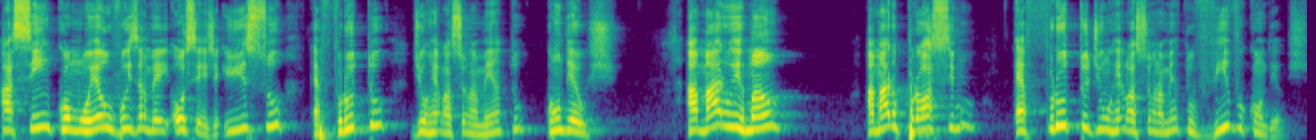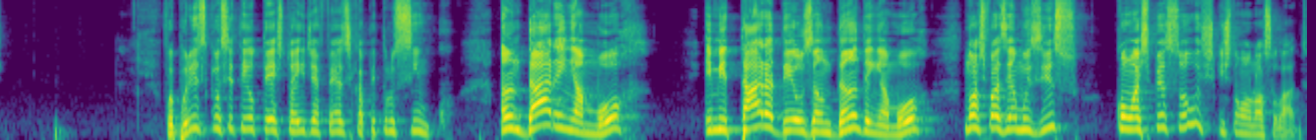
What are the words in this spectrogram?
assim como eu vos amei. Ou seja, isso é fruto de um relacionamento com Deus. Amar o irmão, amar o próximo, é fruto de um relacionamento vivo com Deus. Foi por isso que eu citei o texto aí de Efésios capítulo 5. Andar em amor, imitar a Deus andando em amor, nós fazemos isso com as pessoas que estão ao nosso lado,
